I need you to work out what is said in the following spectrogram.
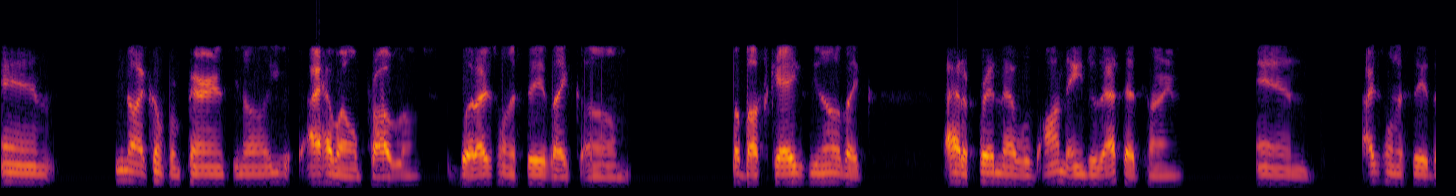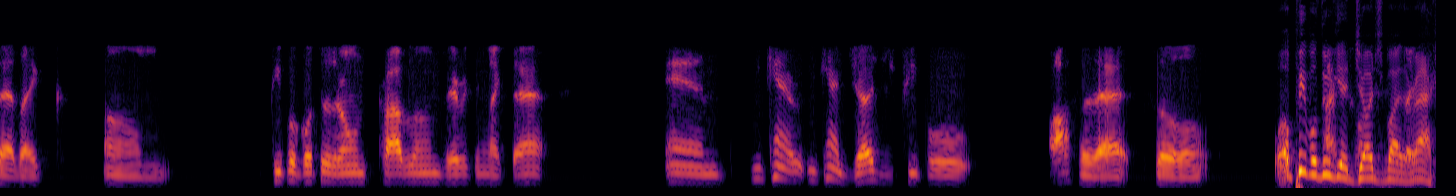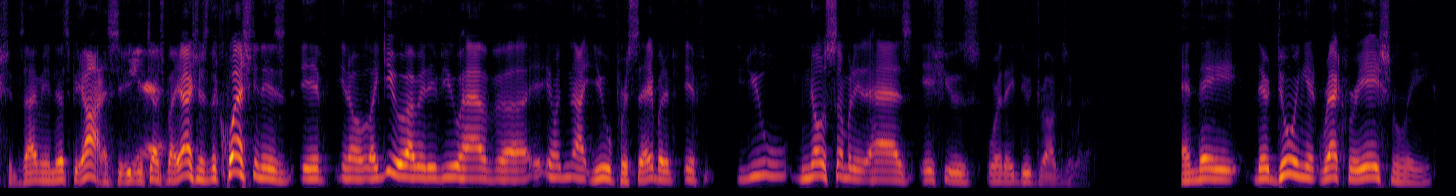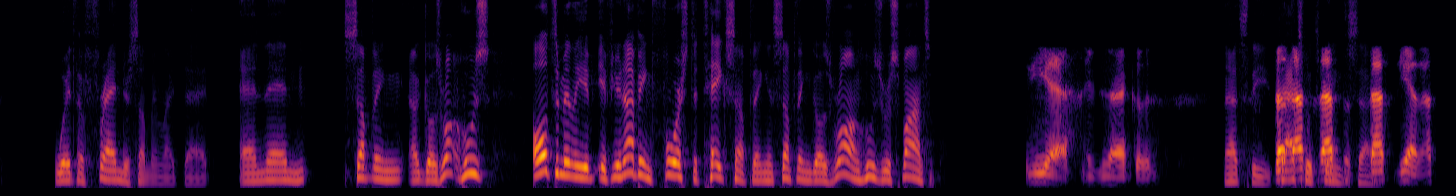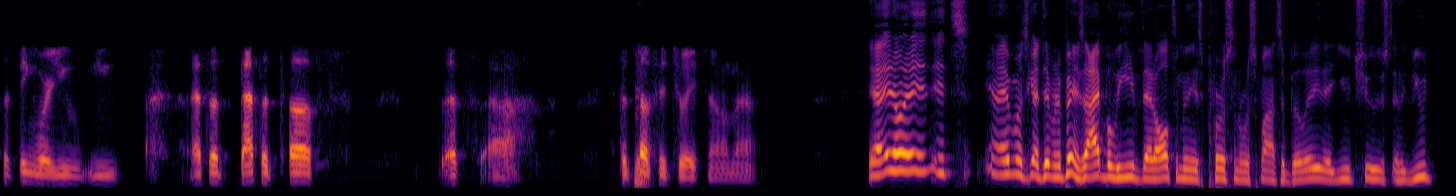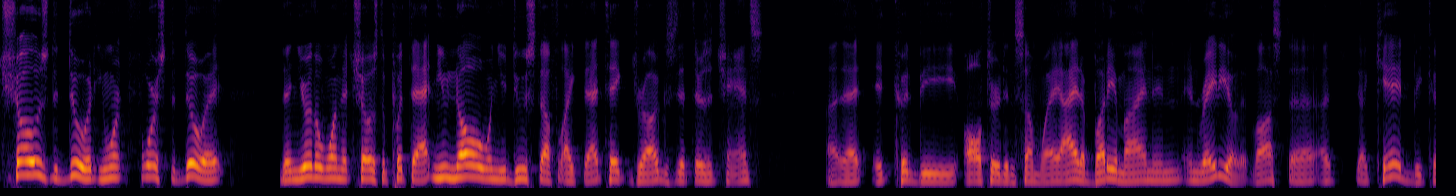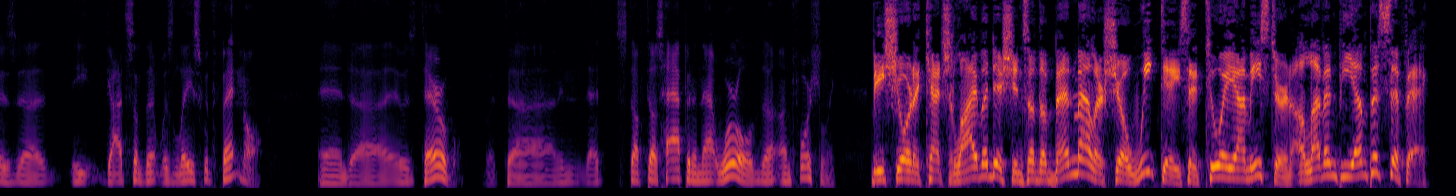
And, you know, I come from parents, you know, even, I have my own problems. But I just want to say, like, um, about Skaggs, you know, like, I had a friend that was on the Angels at that time. And I just want to say that like um people go through their own problems, everything like that. And you can't you can't judge people off of that. So Well, people do get judged by their actions. I mean, let's be honest. You get judged by your actions. The question is, if you know, like you, I mean, if you have, uh, you know, not you per se, but if if you know somebody that has issues where they do drugs or whatever, and they they're doing it recreationally with a friend or something like that, and then something uh, goes wrong, who's ultimately, if, if you're not being forced to take something and something goes wrong, who's responsible? yeah, exactly. That's the That- that's, what's that's the- decided. That's yeah, that's the thing where you you that's a that's a tough that's uh it's a tough situation on that. Yeah, you know, it, it's you know, everyone's got different opinions. I believe that ultimately it's personal responsibility that you choose, and if you chose to do it, you weren't forced to do it. Then you're the one that chose to put that, and you know when you do stuff like that, take drugs, that there's a chance uh, that it could be altered in some way. I had a buddy of mine in, in radio that lost a, a, a kid because uh, he got something that was laced with fentanyl, and uh, it was terrible. But uh, I mean, that stuff does happen in that world, uh, unfortunately. Be sure to catch live editions of the Ben Maller Show weekdays at 2 a.m. Eastern, 11 p.m. Pacific.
